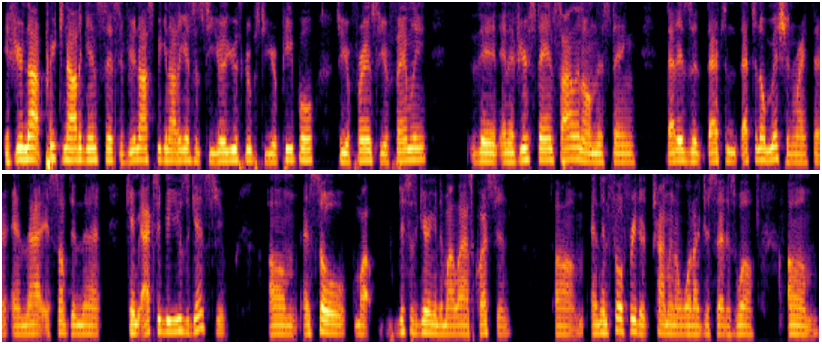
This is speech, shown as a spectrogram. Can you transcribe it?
if you're not preaching out against this, if you're not speaking out against this to your youth groups, to your people, to your friends, to your family, then and if you're staying silent on this thing, that is a that's an that's an omission right there, and that is something that can actually be used against you. Um, and so my this is gearing into my last question, um, and then feel free to chime in on what I just said as well. Um,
